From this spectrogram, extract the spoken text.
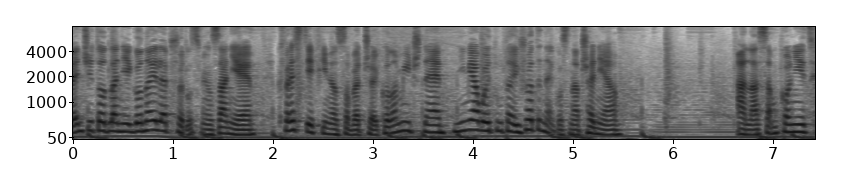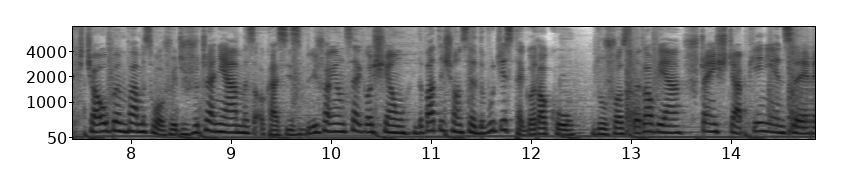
będzie to dla niego najlepsze rozwiązanie. Kwestie finansowe czy ekonomiczne nie miały tutaj żadnego znaczenia. A na sam koniec chciałbym Wam złożyć życzenia z okazji zbliżającego się 2020 roku. Dużo zdrowia, szczęścia, pieniędzy,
